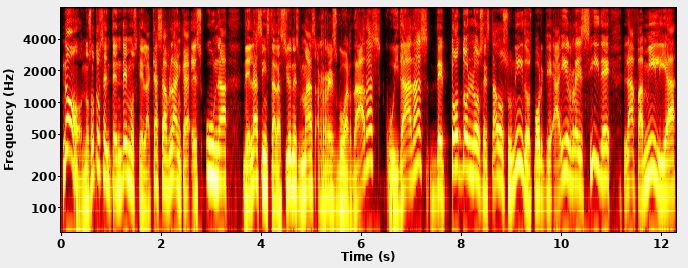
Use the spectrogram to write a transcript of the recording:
No, nosotros entendemos que la Casa Blanca es una de las instalaciones más resguardadas, cuidadas de todos los Estados Unidos, porque ahí reside la familia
